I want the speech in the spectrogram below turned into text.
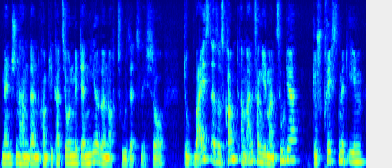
Menschen haben dann Komplikationen mit der Niere noch zusätzlich. So, du weißt also, es kommt am Anfang jemand zu dir, du sprichst mit ihm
